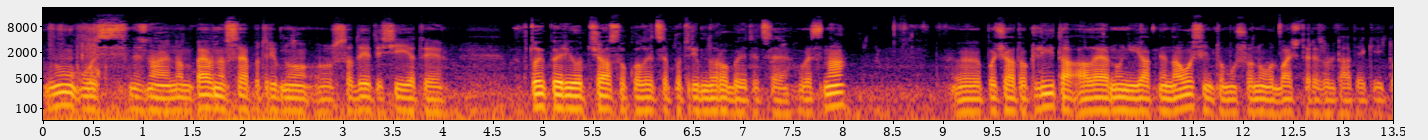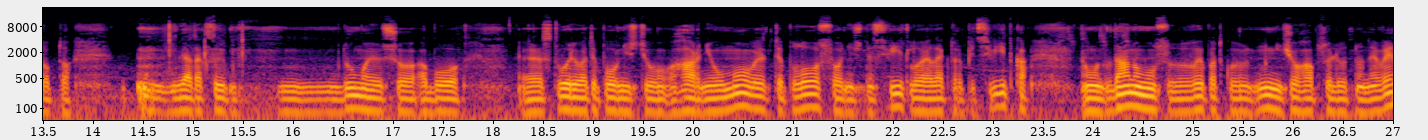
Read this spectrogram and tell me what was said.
Ну, ось, не знаю, нам певно все потрібно садити, сіяти в той період часу, коли це потрібно робити. Це весна, е, початок літа, але ну ніяк не на осінь, тому що ну, от бачите результат який. Тобто я так собі думаю, що або е, створювати повністю гарні умови, тепло, сонячне світло, електропідсвітка. От, в даному випадку ну, нічого абсолютно не, ви,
